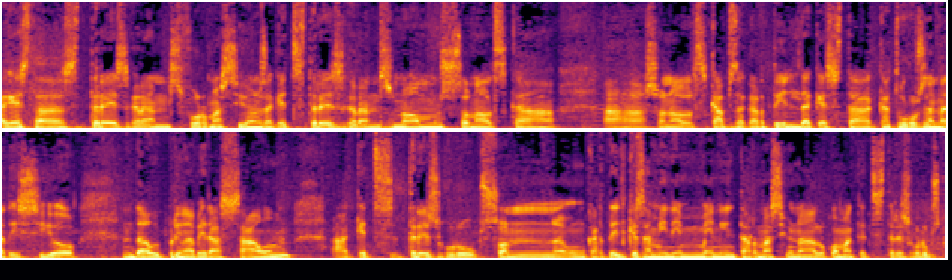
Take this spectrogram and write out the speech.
Aquestes tres grans formacions, aquests tres grans noms són els que eh, són els caps de cartell d'aquesta 14a edició del Primavera Sound. Aquests tres grups són un cartell que és eminentment internacional, com aquests tres grups,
